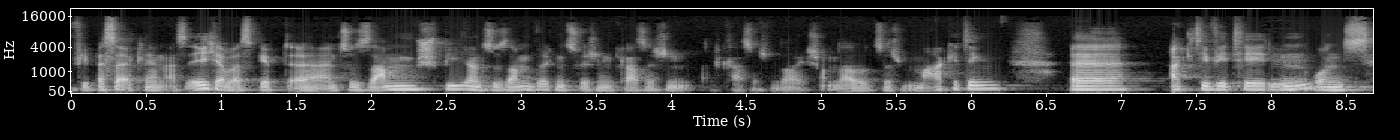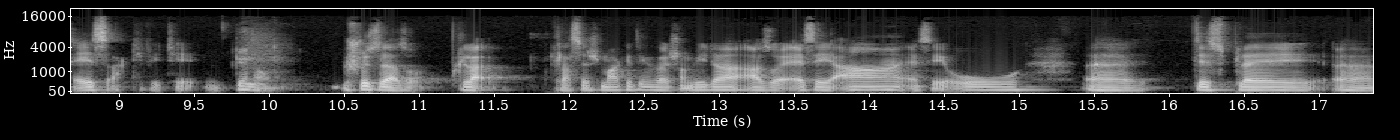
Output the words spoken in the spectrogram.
viel besser erklären als ich, aber es gibt äh, ein Zusammenspiel, ein Zusammenwirken zwischen klassischen, klassischen sage ich schon, also zwischen Marketing äh, Aktivitäten Mhm. und Sales-Aktivitäten. Genau. Schlüssel, also kla klassisch Marketing sage ich schon wieder, also SEA, SEO, äh, Display, äh,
